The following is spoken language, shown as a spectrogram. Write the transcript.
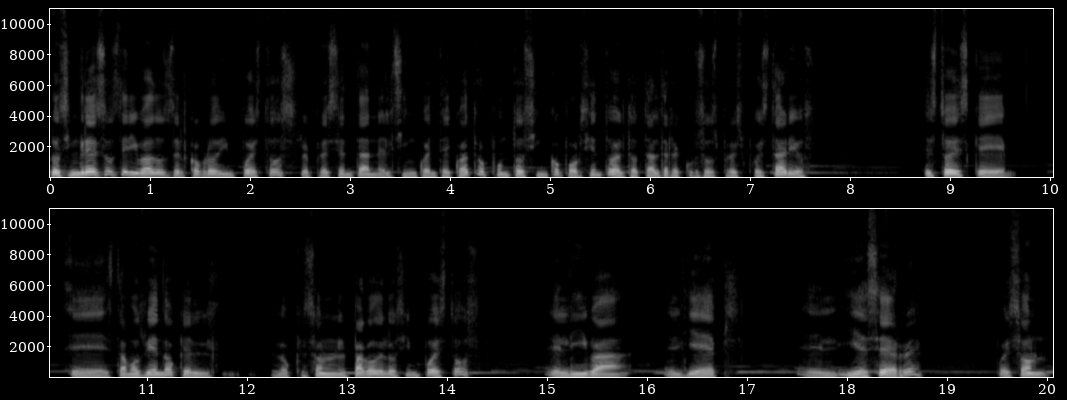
Los ingresos derivados del cobro de impuestos representan el 54.5% del total de recursos presupuestarios. Esto es que eh, estamos viendo que el lo que son el pago de los impuestos, el IVA, el IEPS, el ISR, pues son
